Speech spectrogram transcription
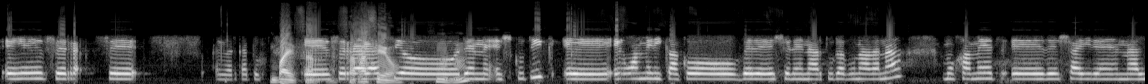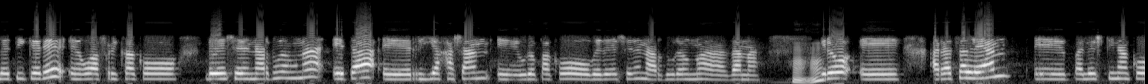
e, Ferra, Fe, Albarkatu. Bai, fer, uh eskutik, e, Ego Amerikako BDS-ren hartura duna dana, Mohamed e, Desairen aldetik ere, Ego Afrikako BDS-ren ardura duna, eta e, Rilla Hassan e, Europako BDS-ren ardura duna dana. Uh e, arratzaldean, e, Palestinako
